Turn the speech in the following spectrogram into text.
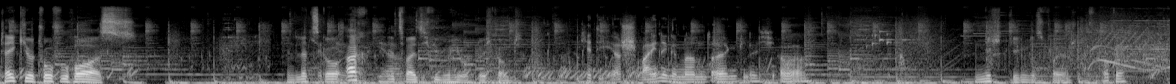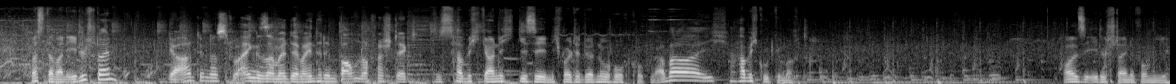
Take your tofu horse. And let's go. Ach, ja. jetzt weiß ich, wie man hier oben durchkommt. Ich hätte eher Schweine genannt eigentlich, aber... Nicht gegen das Feuer. Okay. Was, da war ein Edelstein? Ja, den hast du eingesammelt, der war hinter dem Baum noch versteckt. Das habe ich gar nicht gesehen. Ich wollte da nur hochgucken. Aber ich habe ich gut gemacht. All the Edelsteine von mir.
